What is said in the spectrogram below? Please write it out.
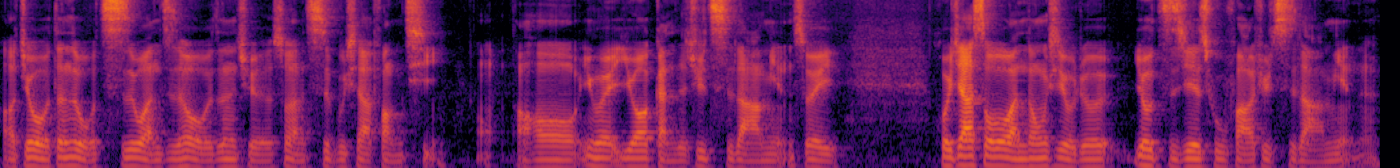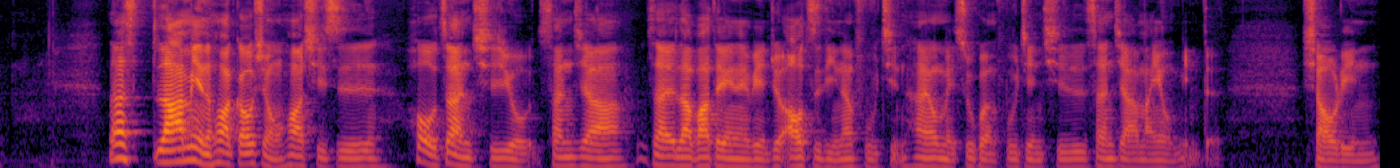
哦，就我，但是我吃完之后，我真的觉得算了，吃不下，放弃。哦，然后因为又要赶着去吃拉面，所以回家收完东西，我就又直接出发去吃拉面了。那拉面的话，高雄的话，其实后站其实有三家，在拉巴店那边，就奥兹迪那附近，还有美术馆附近，其实三家蛮有名的。小林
